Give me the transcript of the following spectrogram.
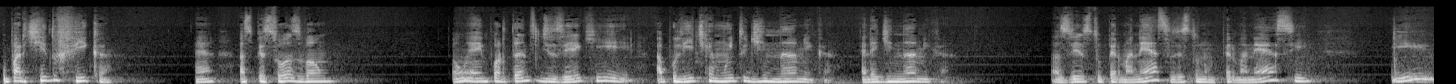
o partido fica, né? as pessoas vão. Então é importante dizer que a política é muito dinâmica, ela é dinâmica. Às vezes tu permanece, às vezes tu não permanece e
